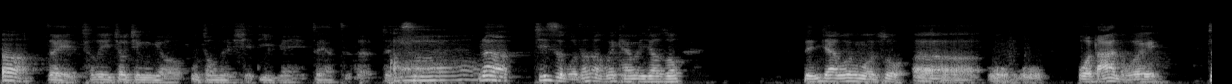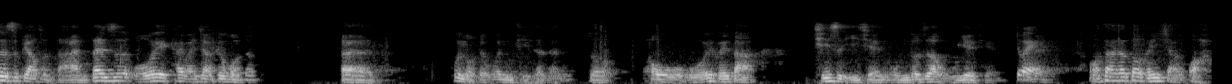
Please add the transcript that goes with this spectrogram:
嗯，对，所以就经有附中的学弟妹这样子的认识。哦，那其实我常常会开玩笑说，人家问我说，呃，我我我答案我会，这是标准答案，但是我会开玩笑跟我的，呃，问我的问题的人说，哦，我会回答，其实以前我们都知道五月天，对，对，哦，大家都很想哇。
